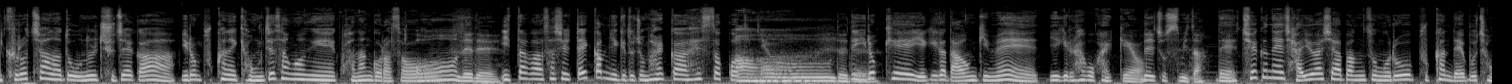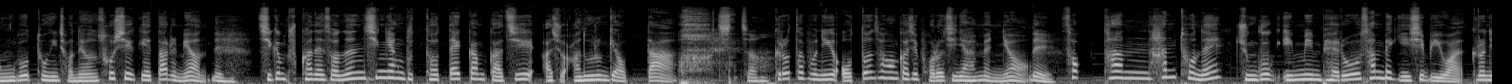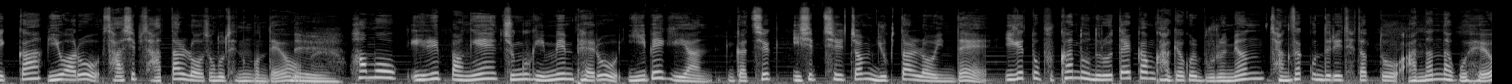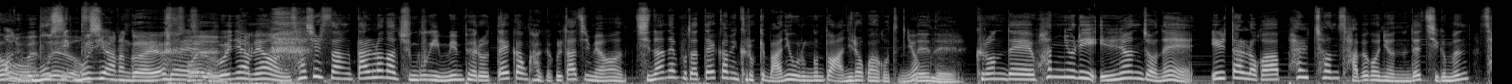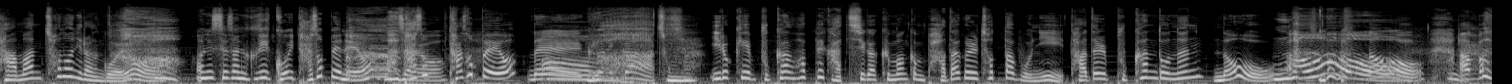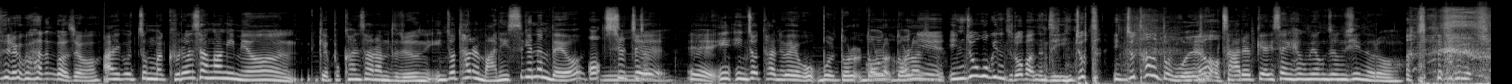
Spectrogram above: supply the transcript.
그렇지 않아도 오늘 주제가 이런 북한의 경제 상황에 관한 거라서 어, 네네. 이따가 사실 땔감 얘기도 좀 할까 했었거든요. 어, 네네. 근데 이렇게 얘기가 나온 김에 얘기를 하고 갈게요. 네 좋습니다. 네, 최근에 자유아시아 방송으로 북한 내부 정보통이 전해온 소식에 따르면 네. 지금 북한에서는 식량부터 땔감까지 아주 안 오른 게 없다. 아 진짜. 그렇다 보니 어떤 상황까지 벌어지냐 하면요. 네. 석 탄 한 톤에 중국 인민폐로 322원, 그러니까 미화로 44달러 정도 되는 건데요. 네. 화목 1리방에 중국 인민폐로 200위안, 그러니까 즉 27.6달러인데 이게 또 북한 돈으로 땔감 가격을 물으면 장사꾼들이 대답도 안 한다고 해요. 아니, 왜- 무시 왜요? 무시하는 거예요? 네, 왜? 왜냐하면 사실상 달러나 중국 인민폐로 땔감 가격을 따지면 지난해보다 땔감이 그렇게 많이 오른 건 또 아니라고 하거든요. 네네. 그런데 환율이 1년 전에 1달러가 8,400원이었는데 지금은 4만 1,000원이라는 거예요. 아니 세상에 그게 거의 다섯 배네요. 맞아요. 다섯 다섯 배요? 네, 어. 그러니까 아, 정말. 이렇게 북한 화폐 가치가 그만큼 바닥을 쳤다 보니 다들 북한 돈은 no, No. no 안 받으려고 하는 거죠. 아이고 정말 그런 상황이면 이렇게 북한 사람들은 인조탄을 많이 쓰겠는데요. 어, 실제 예 인- 인조탄 왜 뭘 놀라 어, 놀라 아니 인조고기는 들어봤는데 인조 인조탄은 또 뭐예요? 자력갱생 혁명 정신으로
